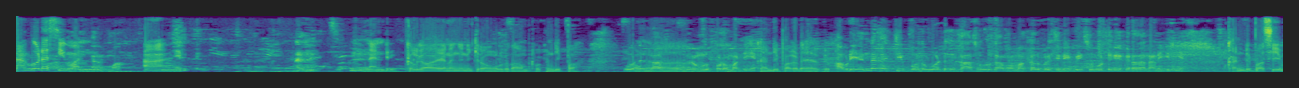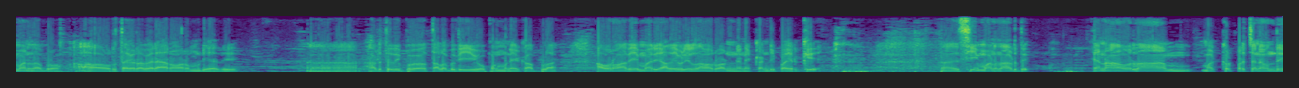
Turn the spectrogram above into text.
நான் கூட சீமான்? ஆ இருக்கு. நன்றி. மக்களுக்காக இணைஞ்சு நிற்கிறவங்களுக்கு தான் ப்ரோ கண்டிப்பாக ஓட்டுக்கு காசு கொடுக்குறவங்களுக்கு போட மாட்டீங்க. கண்டிப்பாக கிடையாது. அப்படி எந்த கட்சி இப்போ வந்து ஓட்டுக்கு காசு கொடுக்காம மக்கள் பிரச்சனையை பேசி ஓட்டு கேட்கறதா நினைக்கிறீங்க? கண்டிப்பாக சீமான் தான் ப்ரோ அவர் தவிர வேறு யாரும் வர முடியாது. அடுத்தது இப்போ தளபதி ஓப்பன் பண்ணியிருக்காப்புல அவரும் அதே மாதிரி அதே வழியில் தான் வருவார்னு எனக்கு கண்டிப்பாக இருக்குது சீமான் தான் அடுத்து. ஏன்னா அவர் தான் மக்கள் பிரச்சனை வந்து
